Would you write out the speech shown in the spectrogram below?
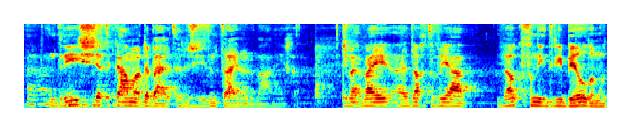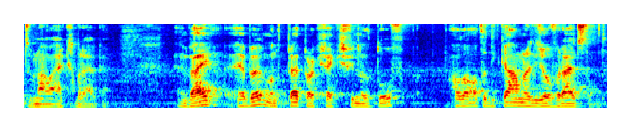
En drie is je zet de camera erbuiten, dus je ziet een trein door de baan heen gaan. Dus wij, wij eh, dachten van ja, welke van die drie beelden moeten we nou eigenlijk gebruiken? En wij hebben, want pretparkgekjes vinden dat tof, hadden altijd die camera die zo vooruit stond.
